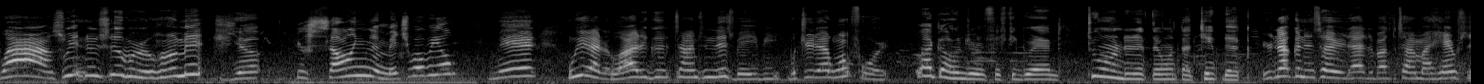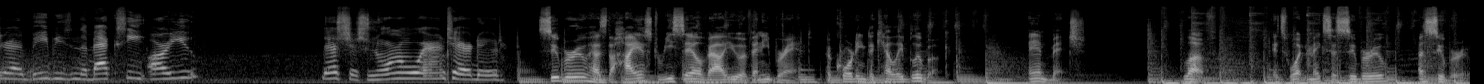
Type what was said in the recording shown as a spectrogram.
Wow, sweet new Subaru, huh, Mitch? Yep. You're selling the Mitchmobile? Man, we had a lot of good times in this baby. What your dad want for it? Like 150 grand. 200 if they want that tape deck. You're not gonna tell your dad about the time my hamster had babies in the back seat, are you? That's just normal wear and tear, dude. Subaru has the highest resale value of any brand, according to Kelley Blue Book. And Mitch. Love. It's what makes a Subaru a Subaru.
